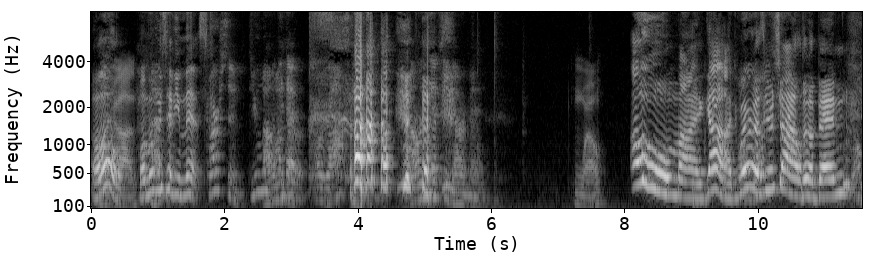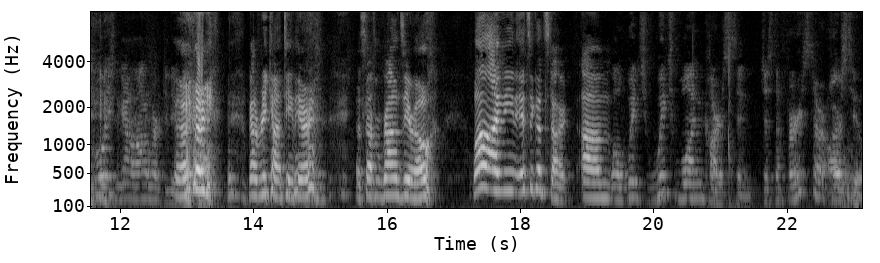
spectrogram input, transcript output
Oh, oh God. what movies have you missed? Carson, do you live I only under have- a rock? I only have seen Iron Man. Well, oh my God, where has your childhood been? Well, boys, we got a lot of work to do. We've got a recon team here. Let's start from ground zero. Well, I mean, it's a good start. Um, Well, which which one, Carson? Just the first or all? First two.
